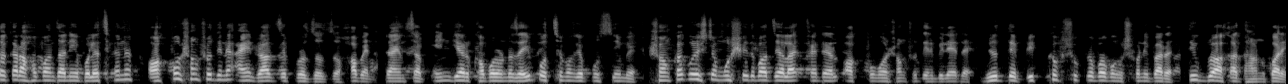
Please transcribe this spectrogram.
থাকার আহ্বান জানিয়ে বলেছেন, অক্ষ সংশোধনী আইন রাজ্যে প্রযোজ্য হবে না। টাইমস অফ ইন্ডিয়ার খবর অনুযায়ী পশ্চিমবঙ্গের পশ্চিমে সংখ্যাগরিষ্ঠ মুর্শিদাবাদ জেলায় ফেডারেল অক্ষম সংশোধনী বিলের বিরুদ্ধে বিক্ষোভ শুক্রবার এবং শনিবার তীব্র আকার ধারণ করে,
